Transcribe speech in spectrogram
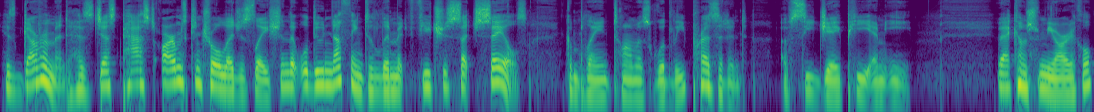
his government has just passed arms control legislation that will do nothing to limit future such sales, complained Thomas Woodley, president of CJPME. That comes from the article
